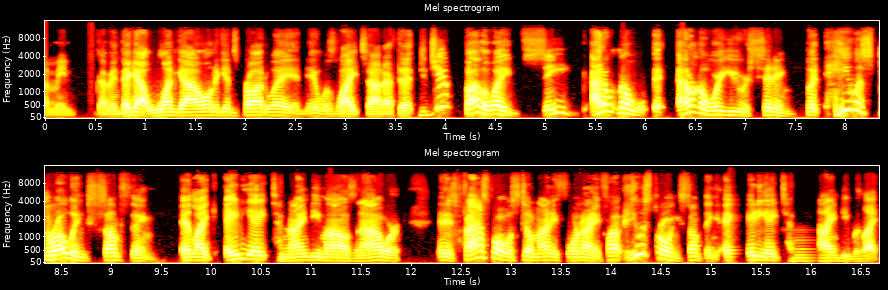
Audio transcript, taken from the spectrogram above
I mean, I mean, they got one guy on against Broadway, and it was lights out after that. Did you, by the way, see? I don't know. I don't know where you were sitting, but he was throwing something at like 88 to 90 miles an hour, and his fastball was still 94, 95. He was throwing something 88 to 90 with like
